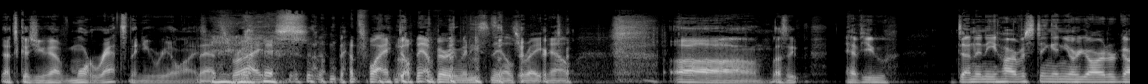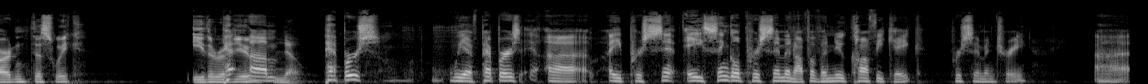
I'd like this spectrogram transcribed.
that's because you have more rats than you realize." That's right. That's why I don't have very many snails right now. uh, let's see. Have you done any harvesting in your yard or garden this week? Either of Pe- you? um, No. peppers. We have peppers, uh, a percent, a single persimmon off of a new coffee cake persimmon tree, uh,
